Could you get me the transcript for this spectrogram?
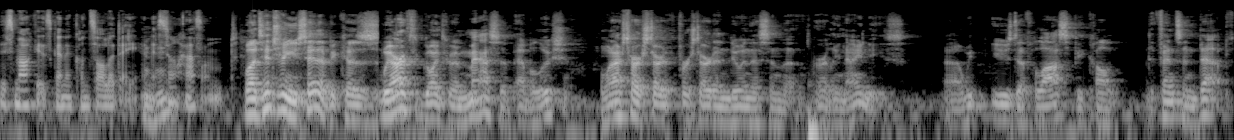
this market is going to consolidate, and mm-hmm. it still hasn't. Well, it's interesting you say that because we are going through a massive evolution. When I started, started first started doing this in the early '90s, uh, we used a philosophy called defense in depth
